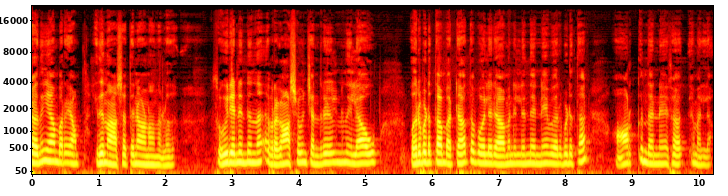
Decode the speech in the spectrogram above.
അത് ഞാൻ പറയാം ഇത് നാശത്തിനാണോ എന്നുള്ളത് സൂര്യനിൽ നിന്ന് പ്രകാശവും ചന്ദ്രനിൽ നിന്ന് നിലാവും വേർപെടുത്താൻ പറ്റാത്ത പോലെ രാമനിൽ നിന്ന് എന്നെ വേർപെടുത്താൻ ആർക്കും തന്നെ സാധ്യമല്ല.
